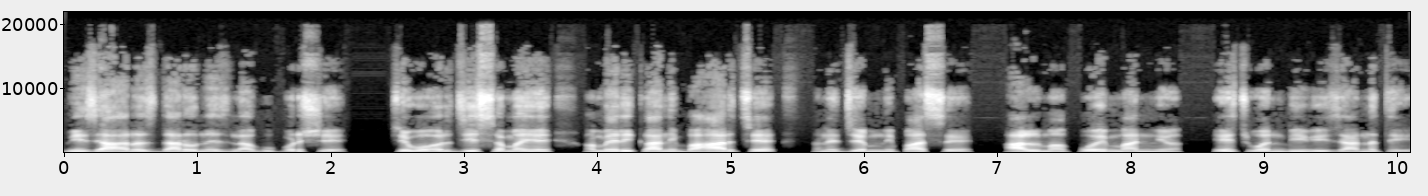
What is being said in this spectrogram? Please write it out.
વિઝા અરજદારોને જ લાગુ પડશે જેઓ અરજી સમયે અમેરિકાની બહાર છે અને જેમની પાસે હાલમાં કોઈ માન્ય એચ વન બી વિઝા નથી.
